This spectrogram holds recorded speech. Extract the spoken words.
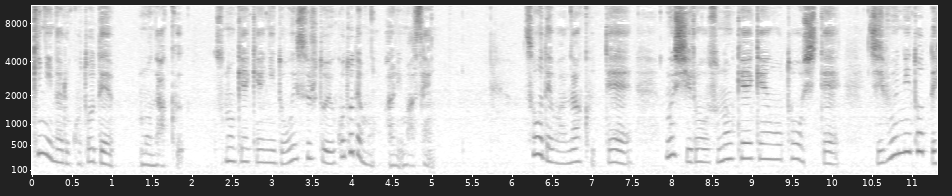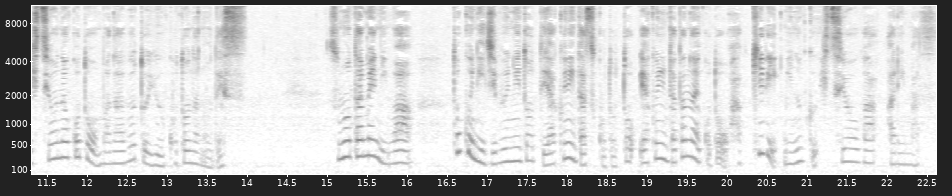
きになることでもなくその経験に同意するということでもありません。そうではなくてむしろその経験を通して自分にとって必要なことを学ぶということなのです。そのためには特に自分にとって役に立つことと役に立たないことをはっきり見抜く必要があります。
